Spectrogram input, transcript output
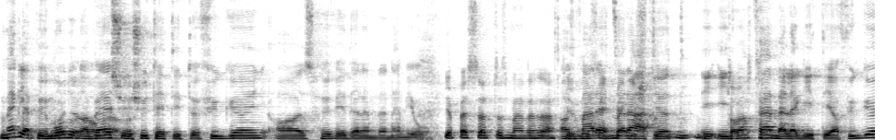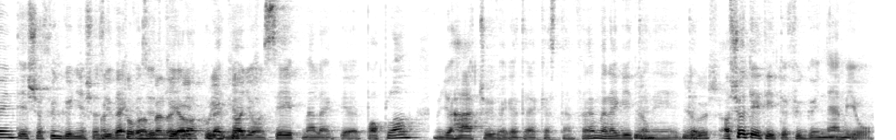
Meglepő módon a belső sütétítő függöny az hővédelemre nem jó. Ja persze, hát az már az Az már egyszer átjött, így tartja. van, felmelegíti a függönyt, és a függöny és az Meg üveg között kialakul minket. egy nagyon szép meleg paplan. Ugye a hátsó üveget elkezdtem felmelegíteni. A sötétítő függöny nem jó.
